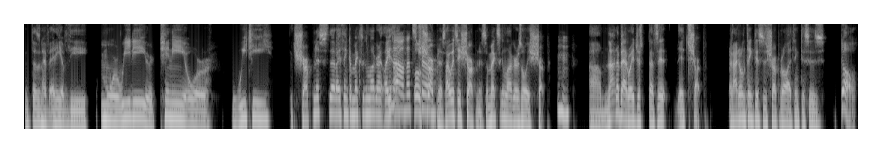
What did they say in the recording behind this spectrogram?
It doesn't have any of the more weedy or tinny or wheaty sharpness that I think a Mexican lager. Like, No, I- that's well, true. sharpness. I would say sharpness. A Mexican lager is always sharp. Mhm. Um, not in a bad way. Just that's it. It's sharp, and I don't think this is sharp at all. I think this is dull.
